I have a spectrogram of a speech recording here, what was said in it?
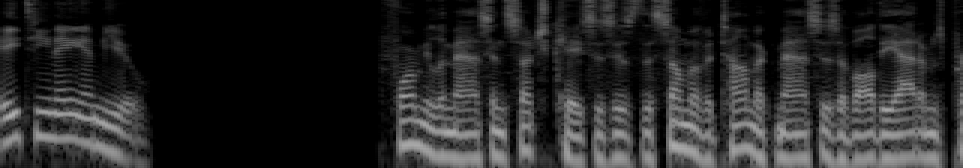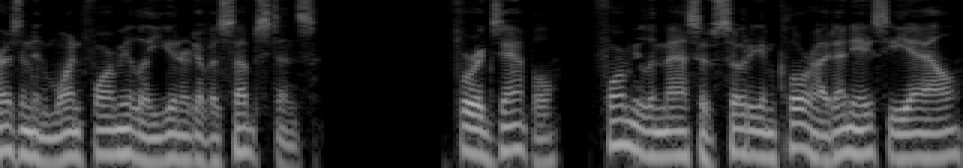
18 AMU. Formula mass in such cases is the sum of atomic masses of all the atoms present in one formula unit of a substance. For example, formula mass of sodium chloride NaCl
